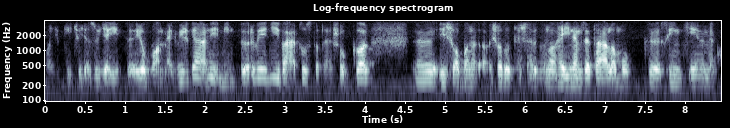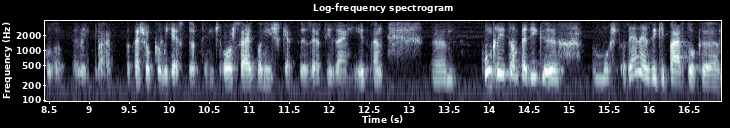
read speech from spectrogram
mondjuk így, hogy az ügyeit jobban megvizsgálni, mint törvényi változtatásokkal, és abban és adott esetben a helyi nemzetállamok szintjén meghozott változtatásokkal, ugye ez történt országban is 2017-ben. Konkrétan pedig most az ellenzéki pártok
